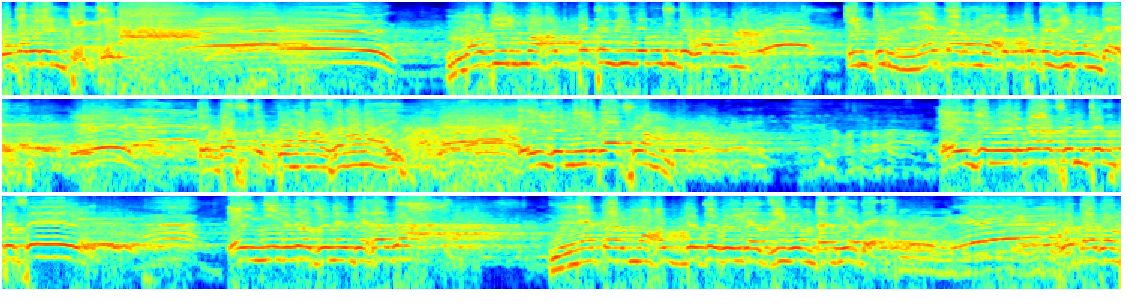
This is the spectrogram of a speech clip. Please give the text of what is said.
কথা বলেন ঠিক কিনা? নবীর মহব্বতে জীবন দিতে পারে না, কিন্তু নেতার মহব্বতে জীবন দেয়। এর বাস্তব প্রমাণ আছে না নাই? এই যে নির্বাচন এই যে নির্বাচন চলতেছে এই নির্বাচনে দেখা যা নেতার মহব্বতে হইরা জীবনটা দিয়ে দেয়। কথা কম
